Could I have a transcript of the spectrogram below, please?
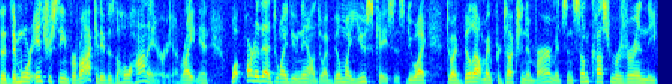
the, the more interesting provocative is the whole HANA area, right? And what part of that do I do now? Do I build my use cases? Do I, do I build out my production environments? And some customers are in the,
